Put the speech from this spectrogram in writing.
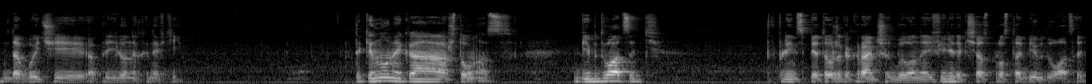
добычи определенных NFT. Токеномика, что у нас? BIP20. В принципе, это уже как раньше было на эфире, так сейчас просто BIP20.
